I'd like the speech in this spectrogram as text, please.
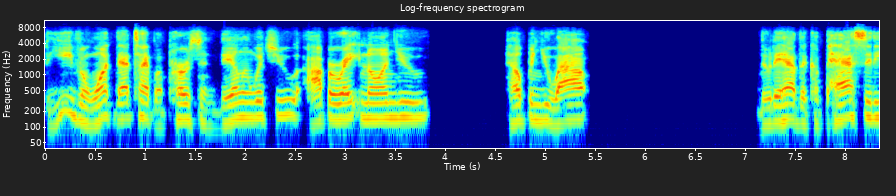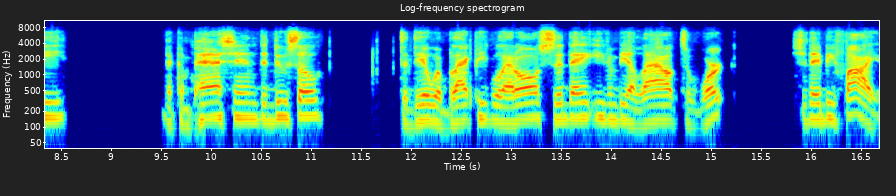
Do you even want that type of person dealing with you, operating on you, helping you out? Do they have the capacity, the compassion to do so, to deal with black people at all? Should they even be allowed to work? Should they be fired?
